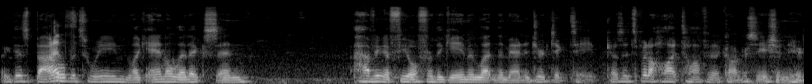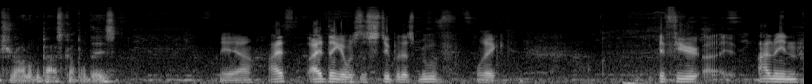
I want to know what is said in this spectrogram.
Like this battle I've- between like analytics and having a feel for the game and letting the manager dictate, because it's been a hot topic of conversation here in Toronto the past couple days. Yeah, I th- I think it was the stupidest move. Like, if you're, uh, I mean,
